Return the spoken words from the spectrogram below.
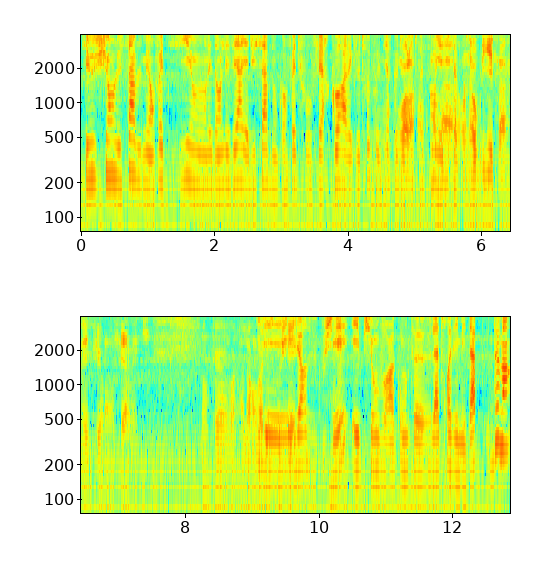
c'est juste chiant le sable, mais en fait, si on est dans le désert, il y a du sable, donc en fait, il faut faire corps avec le truc. Il faut se dire que de toute façon, il y a, du sable. On a oublié ça, et puis on fait avec. Donc euh, voilà, là, on va aller se coucher. Il est l'heure de se coucher, et puis on vous raconte euh, la troisième étape demain.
